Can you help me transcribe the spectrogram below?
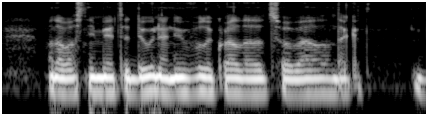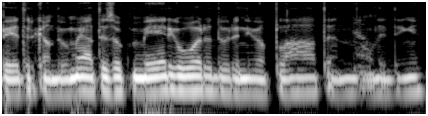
Maar dat was niet meer te doen en nu voel ik wel dat, het zo wel, dat ik het beter kan doen. Maar ja, het is ook meer geworden door een nieuwe plaat en al die dingen.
